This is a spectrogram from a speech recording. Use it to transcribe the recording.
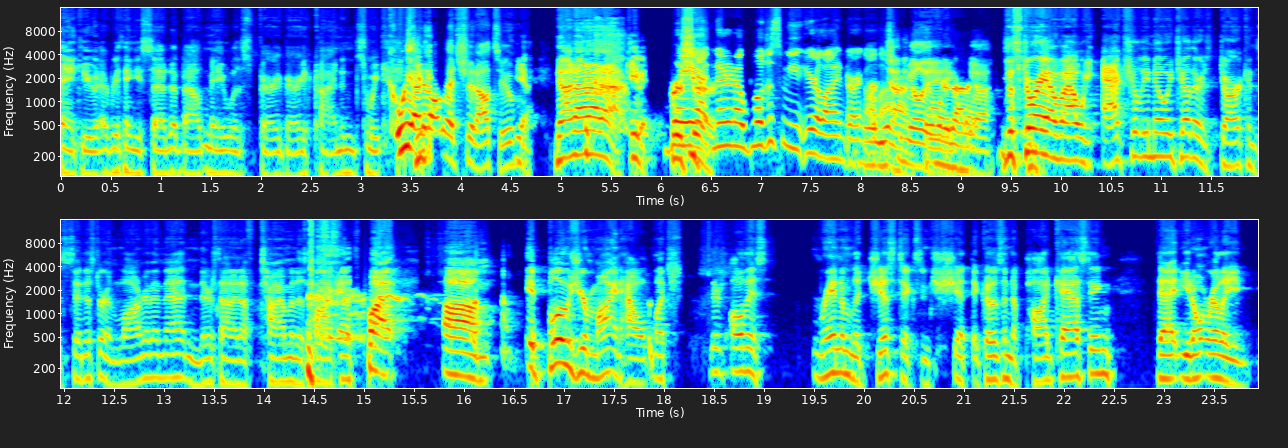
thank you. Everything you said about me was very, very kind and sweet. Can we You- edit all that shit out too? Yeah. No, no, no, no. Keep it. For Wait, yeah, sure. no, no, no. We'll just mute your line during all It's that. Yeah, don't worry humiliating. about it. The story of how we actually know each other is dark and sinister and longer than that. And there's not enough time on this podcast. but um, it blows your mind how much there's all this random logistics and shit that goes into podcasting that you don't really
